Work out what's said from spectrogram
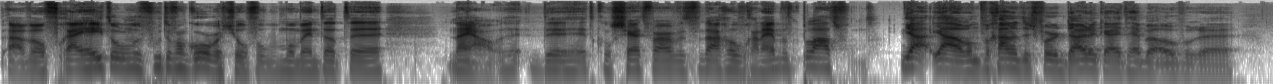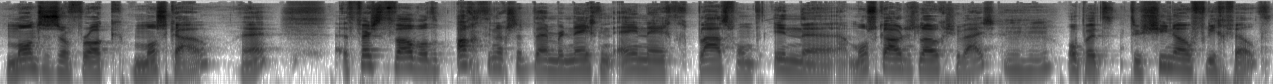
ja, wel vrij heet onder de voeten van Gorbachev op het moment dat, nou ja, de, het concert waar we het vandaag over gaan hebben plaatsvond. Ja, ja, want we gaan het dus voor de duidelijkheid hebben over Monsters of Rock Moskou. Hè? Het festival wat op 28 september 1991 plaatsvond in eh, Moskou, dus logischerwijs. Op het Tushino vliegveld.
